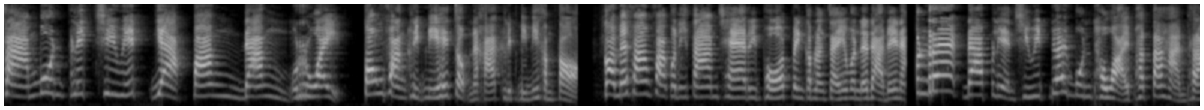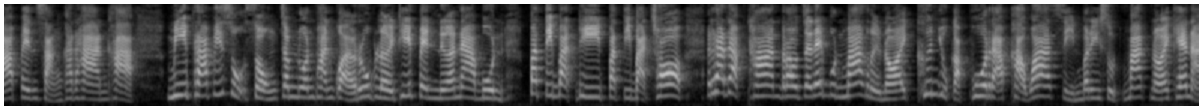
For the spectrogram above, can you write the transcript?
สามบุญพลิกชีวิต อยากปังดังรวย ต้องฟังคลิปนี้ให้จบนะคะ คลิปนี้มีคำตอบ ก่อนไม่ฟังฝากกดติดตามแชร์รีโพสต์เป็นกำลังใจให้วันเดอร์ดาด้วยนะ แรกดาเปลี่ยนชีวิตด้วยบุญถวายพัตหารพระเป็นสังฆทานค่ะ มีพระพิสุสงฆ์จำนวนพันกว่ารูปเลยที่เป็นเนื้อนาบุญ ปฏิบัติดีปฏิบัติชอบ ระดับทานเราจะได้บุญมากหรือน้อยขึ้นอยู่กับผู้รับค่ะว่าศีลบริสุทธิ์มากน้อยแค่ไหน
